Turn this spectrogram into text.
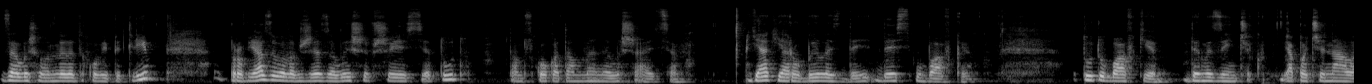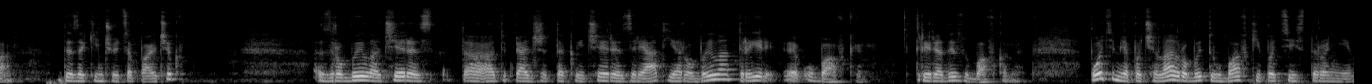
залишила на додаткові петлі, пров'язувала вже залишившися тут, там скільки там в мене лишається. Як я робила десь убавки. Тут убавки, де мизинчик, я починала, де закінчується пальчик. Зробила через, опять же таки, через ряд я робила три убавки, три ряди з убавками. Потім я почала робити убавки по цій стороні.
